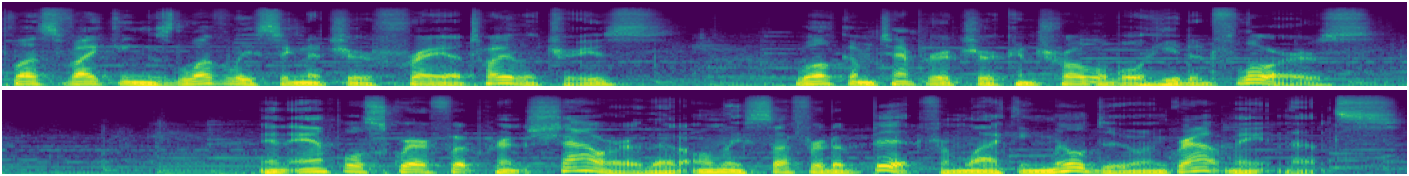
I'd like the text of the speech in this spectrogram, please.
Plus Viking's lovely signature Freya toiletries, welcome temperature controllable heated floors, an ample square footprint shower that only suffered a bit from lacking mildew and grout maintenance.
